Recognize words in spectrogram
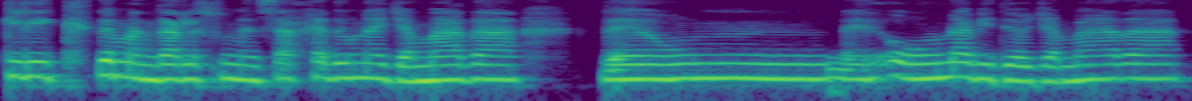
clic de mandarles un mensaje, de una llamada, de un eh, o una videollamada.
